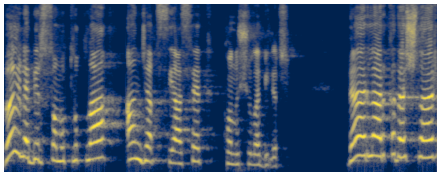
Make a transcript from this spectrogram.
böyle bir somutlukla ancak siyaset konuşulabilir. Değerli arkadaşlar,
